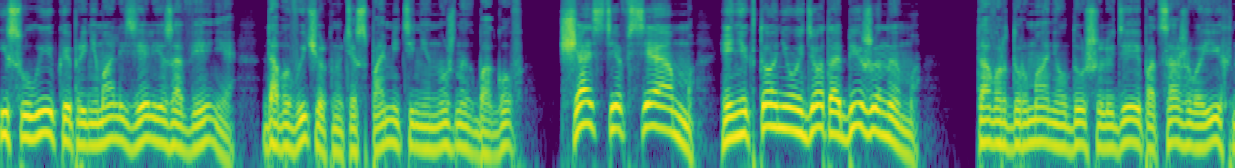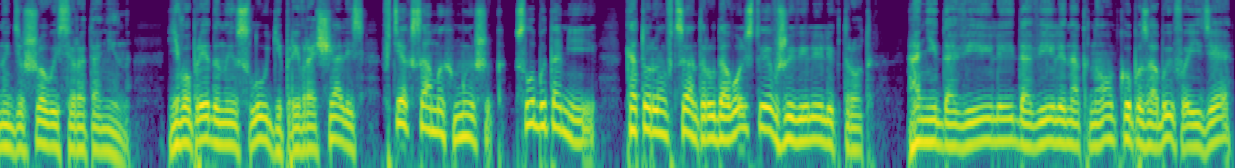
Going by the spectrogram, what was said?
и с улыбкой принимали зелье забвения, дабы вычеркнуть из памяти ненужных богов. «Счастье всем! И никто не уйдет обиженным!» Тавр дурманил души людей, подсаживая их на дешевый серотонин — его преданные слуги превращались в тех самых мышек с которым в центр удовольствия вживили электрод. Они давили и давили на кнопку, позабыв о еде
